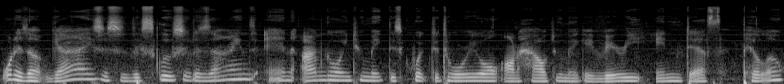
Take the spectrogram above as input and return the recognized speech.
What is up guys, this is Exclusive Designs and I'm going to make this quick tutorial on how to make a very in-depth pillow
